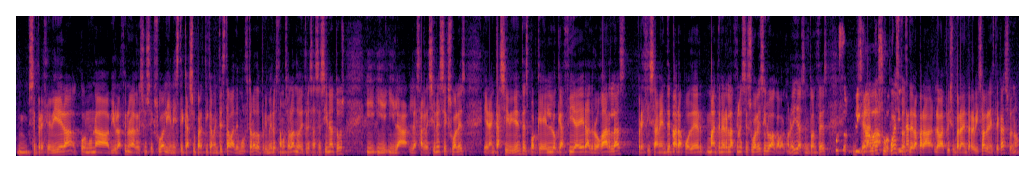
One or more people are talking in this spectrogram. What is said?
mm, se precediera con una violación una agresión sexual y en este caso prácticamente estaba demostrado. Primero estamos hablando de tres asesinatos y, las agresiones sexuales eran casi evidentes porque él lo que hacía era drogarlas precisamente para poder mantener relaciones sexuales y luego acabar con ellas. Entonces, serán dos supuestos de la, la prisión permanente revisable en este caso, ¿no?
